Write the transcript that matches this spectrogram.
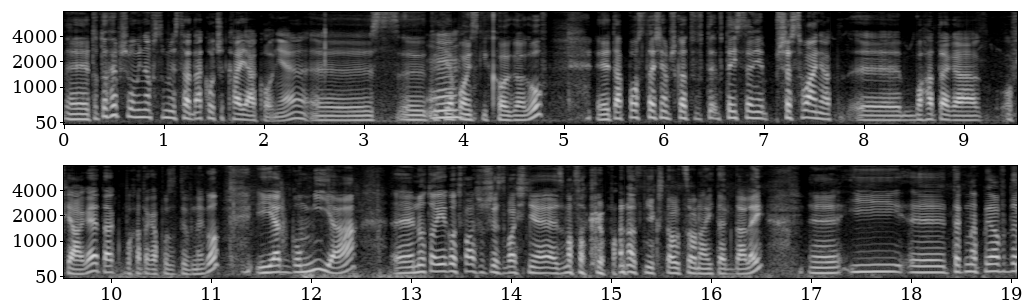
e, to trochę przypomina w sumie Sadako czy Kayako, nie? E, Z e, tych japońskich horrorów. Ta postać na przykład w, te, w tej scenie przesłania bohatera ofiarę, tak? Bohatera pozytywnego i jak go mija, no to jego twarz już jest właśnie zmasakrowana, zniekształcona i tak dalej. I tak naprawdę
